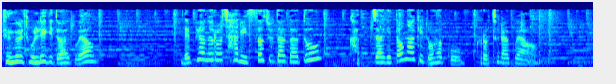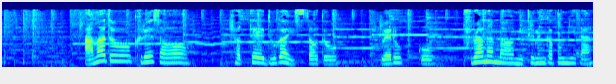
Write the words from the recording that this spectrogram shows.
등을 돌리기도 하고요. 내 편으로 잘 있어주다가도 갑자기 떠나기도 하고 그렇더라고요. 아마도 그래서 곁에 누가 있어도 외롭고 불안한 마음이 드는가 봅니다.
